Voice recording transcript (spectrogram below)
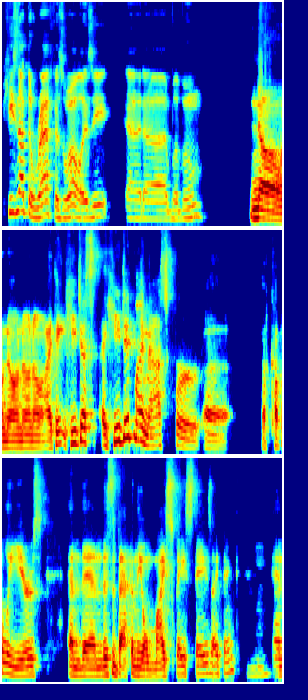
he's not the ref as well is he at uh Vavoom? No no no no i think he just he did my mask for uh, a couple of years And then this is back in the old MySpace days, I think. Mhm. And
